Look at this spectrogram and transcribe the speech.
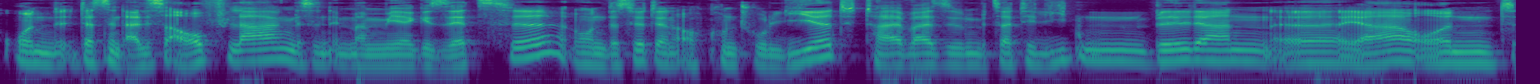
Und das sind alles Auflagen, das sind immer mehr Gesetze und das wird dann auch kontrolliert, teilweise mit Satellitenbildern, äh, ja, und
